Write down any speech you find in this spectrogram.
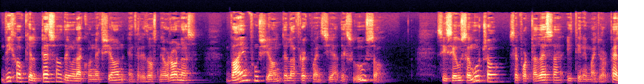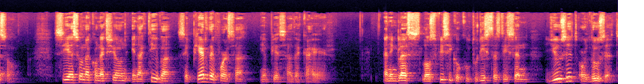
Dijo que el peso de una conexión entre dos neuronas va en función de la frecuencia de su uso. Si se usa mucho, se fortalece y tiene mayor peso. Si es una conexión inactiva, se pierde fuerza y empieza a decaer. En inglés, los físico-culturistas dicen use it or lose it,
